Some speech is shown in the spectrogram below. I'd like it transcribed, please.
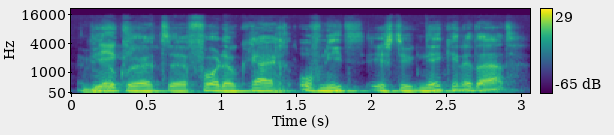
Wie Nick. ook het uh, voordeel krijgt of niet, is natuurlijk Nick inderdaad.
